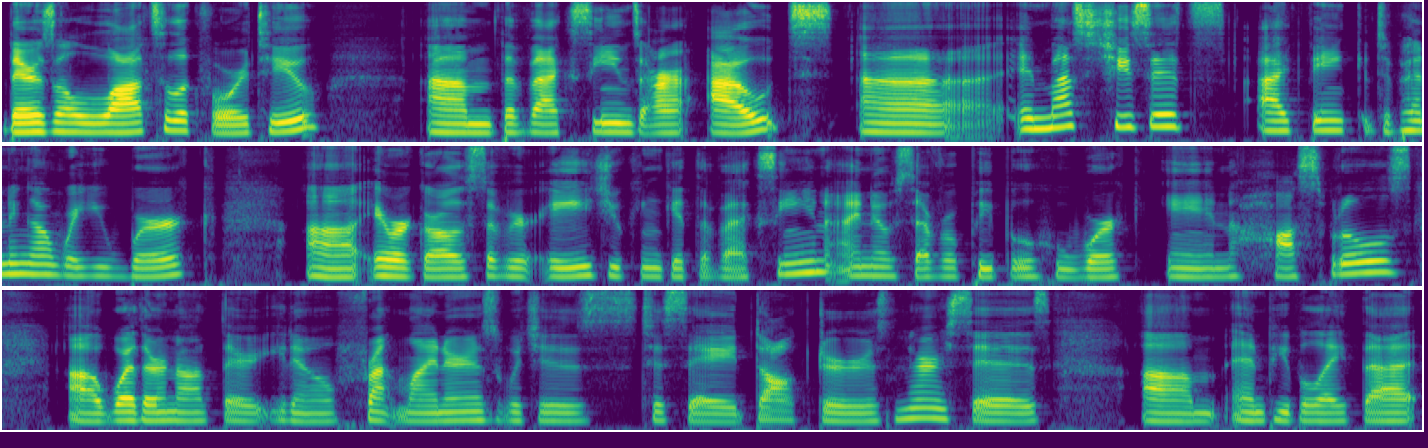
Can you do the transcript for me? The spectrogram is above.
There's a lot to look forward to. Um, the vaccines are out. Uh, in Massachusetts, I think, depending on where you work, uh, regardless of your age, you can get the vaccine. I know several people who work in hospitals, uh, whether or not they're, you know, frontliners, which is to say doctors, nurses, um, and people like that.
